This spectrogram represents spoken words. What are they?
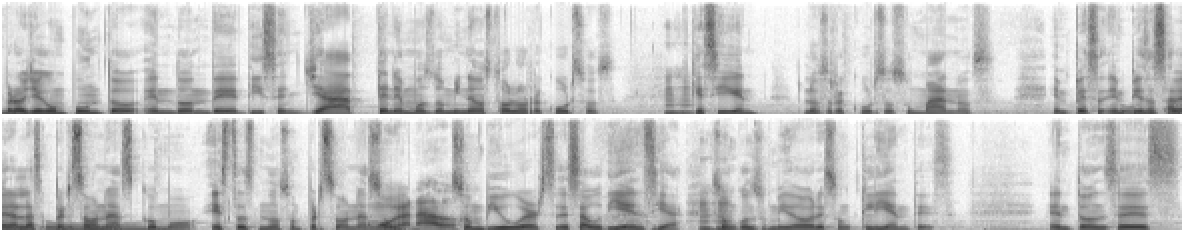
pero llega un punto en donde dicen, ya tenemos dominados todos los recursos. Ujú. que siguen los recursos humanos. Empieza- empiezas a ver a las personas como estos no son personas, Como son, ganado. son viewers, es audiencia, son consumidores, son clientes. Entonces,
